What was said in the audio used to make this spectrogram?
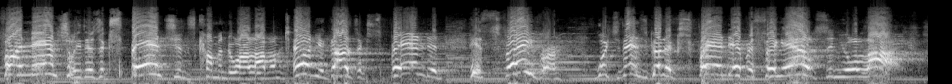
financially, there's expansions coming to our life. I'm telling you, God's expanded His favor, which then is going to expand everything else in your life.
